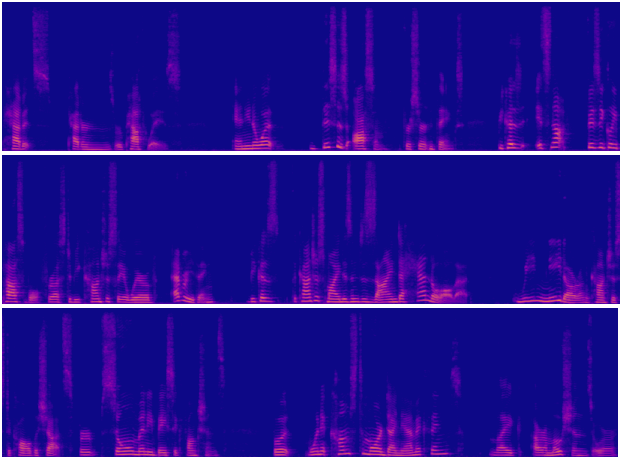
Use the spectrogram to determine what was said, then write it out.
habits, patterns, or pathways. And you know what? This is awesome for certain things because it's not physically possible for us to be consciously aware of everything because the conscious mind isn't designed to handle all that. We need our unconscious to call the shots for so many basic functions. But when it comes to more dynamic things, like our emotions or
